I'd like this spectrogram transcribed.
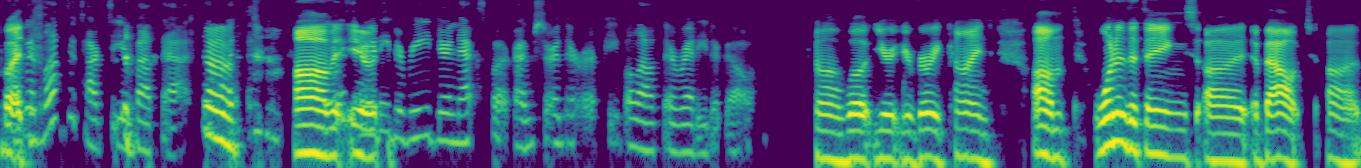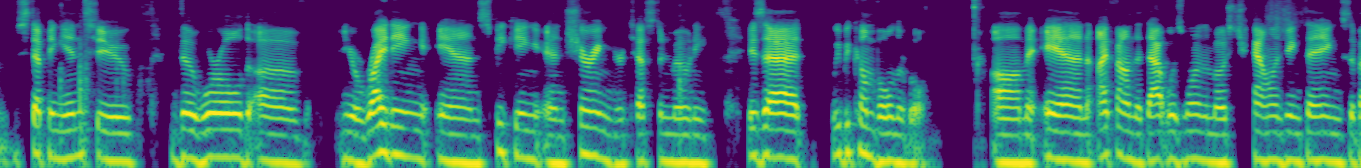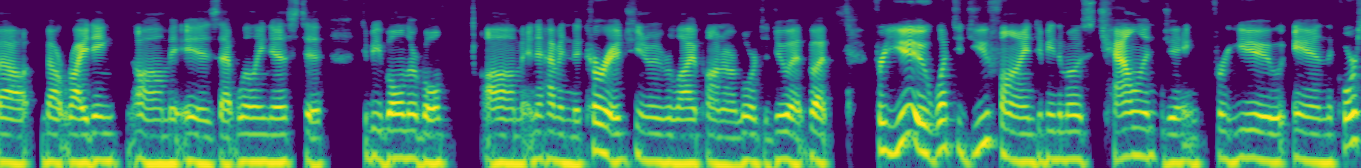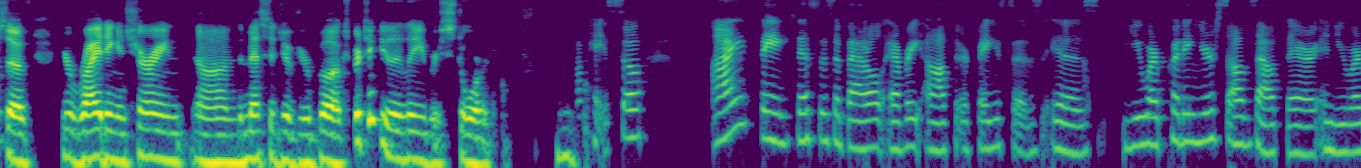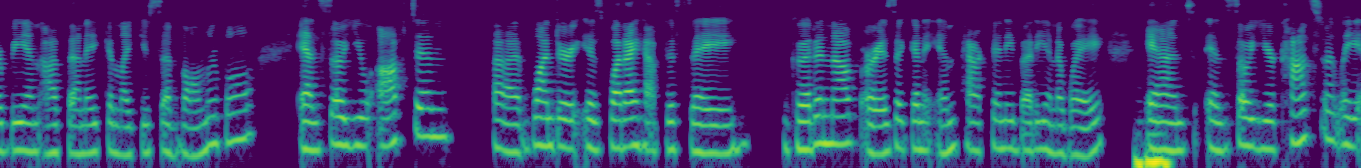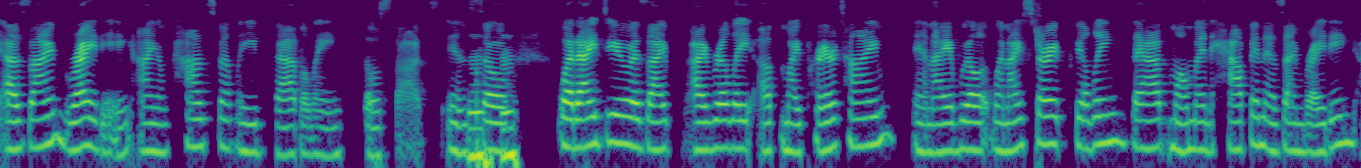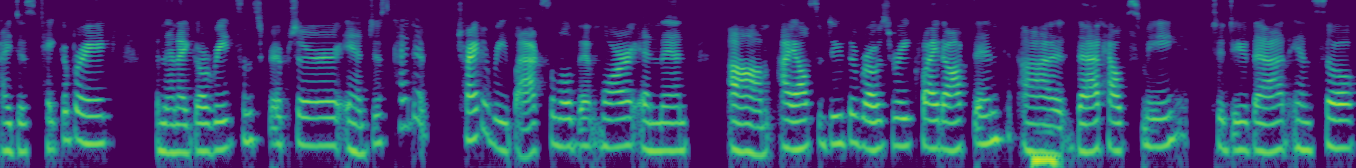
I but would love to talk to you about that. um, you know, ready to read your next book? I'm sure there are people out there ready to go. uh, well, you're you're very kind. Um, one of the things uh, about uh, stepping into the world of your writing and speaking and sharing your testimony is that we become vulnerable Um, and I found that that was one of the most challenging things about about writing um, is that willingness to to be vulnerable um, and having the courage, you know, to rely upon our Lord to do it. But for you, what did you find to be the most challenging for you in the course of your writing and sharing um, the message of your books, particularly Restored? Okay, so I think this is a battle every author faces is you are putting yourselves out there and you are being authentic and like you said vulnerable. And so you often uh, wonder is what I have to say good enough or is it going to impact anybody in a way? Mhm, and and so you're constantly as I'm writing I am constantly battling those thoughts. And so mhm, what I do is I I really up my prayer time and I will when I start feeling that moment happen as I'm writing, I just take a break and then I go read some scripture and just kind of try to relax a little bit more and then Um, I also do the rosary quite often. Mm-hmm. Uh, that helps me to do that. And so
